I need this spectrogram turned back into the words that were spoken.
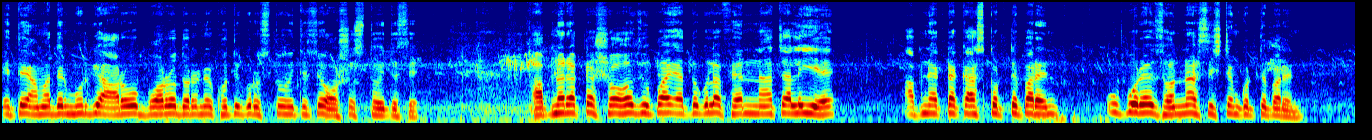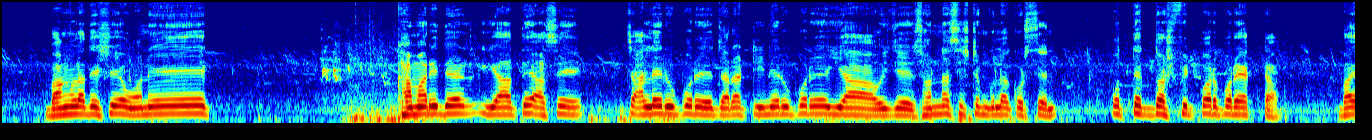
এতে আমাদের মুরগি আরও বড় ধরনের ক্ষতিগ্রস্ত হইতেছে, অসুস্থ হইতেছে। আপনার একটা সহজ উপায়, এতগুলা ফ্যান না চালিয়ে আপনি একটা কাজ করতে পারেন, উপরে ঝর্নার সিস্টেম করতে পারেন। বাংলাদেশে অনেক খামারিদের ইয়াতে আছে চালের উপরে, যারা টিনের উপরে ইয়া, ওই যে ঝর্ণা সিস্টেমগুলো করছেন, প্রত্যেক দশ ফিট পর পরে একটা। ভাই,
